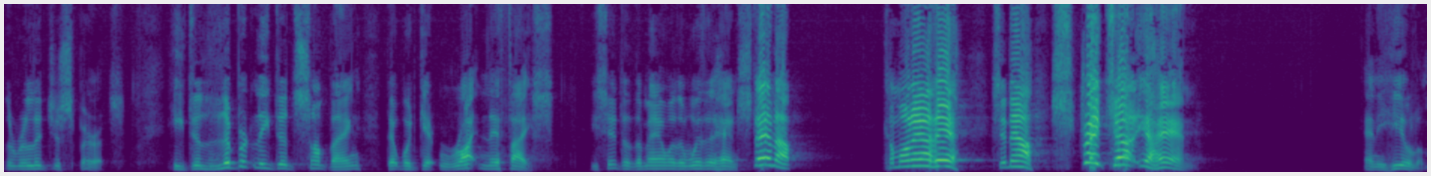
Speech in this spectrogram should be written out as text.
the religious spirits. He deliberately did something that would get right in their face. He said to the man with the withered hand, Stand up. Come on out here. He said, Now stretch out your hand. And he healed him.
